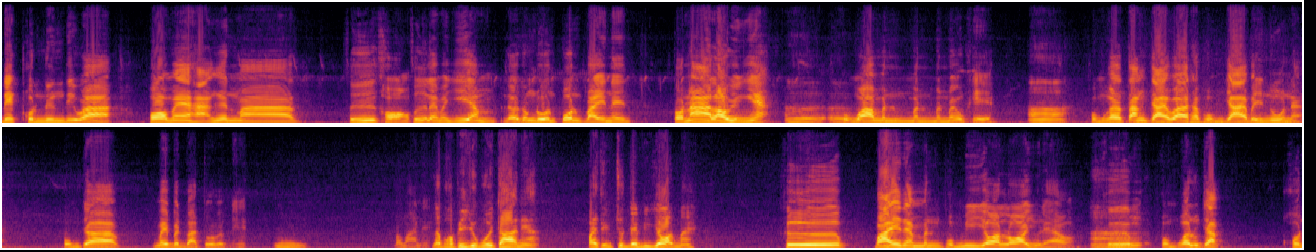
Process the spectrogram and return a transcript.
เด็กคนหนึ่งที่ว่า พ่อแม่หาเงินมาซื้อของซื้ออะไรมาเยี่ยม แล้วต้องโดนปล้นไปในต่อหน้าเราอย่างเงี้ย เออเออผมว่ามันมันมันไม่โอเค อ่า ผมก็ตั้งใจว่าถ้าผมย้ายไปที่นู่นน่ะ ผมจะไม่เป็นบัตรตัวแบบนี้ อืมประมาณนี้ แล้วพอพี่อยู่มุ้ยตาเนี่ย ไปถึงจุดได้มียอดไหม คือไปเนี่ยมันผมมียอดรอยอยู่แล้ว อ่า คือผมก็รู้จักคน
